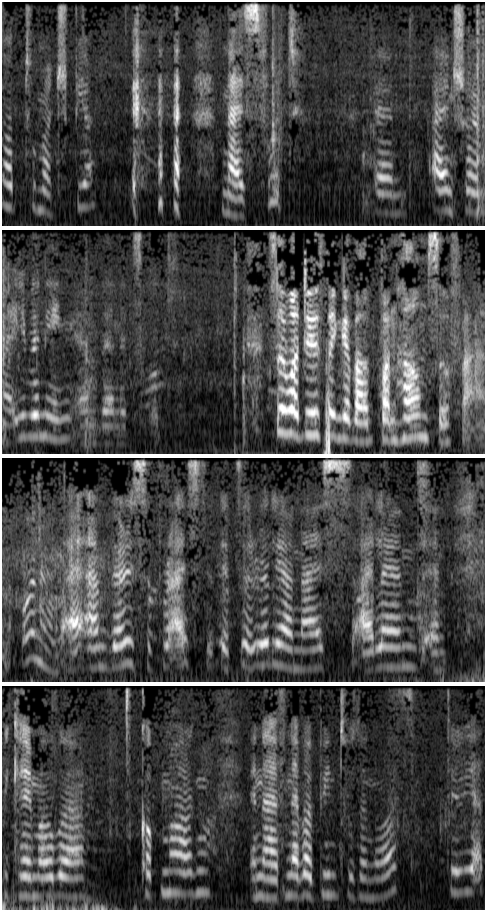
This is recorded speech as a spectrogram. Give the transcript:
Not too much beer, nice food, and I enjoy my evening, and then it's good. So what do you think about Bornholm so far? Bornholm, I, I'm very surprised. It's a really a nice island, and we came over Copenhagen, and I've never been to the north till yet,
